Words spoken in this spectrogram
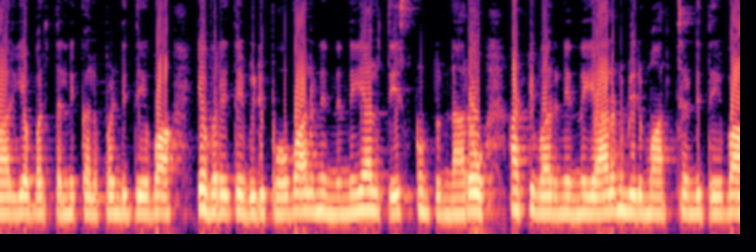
భార్యాభర్తల్ని కలపండి దేవా. ఎవరైతే విడిపోవాలని నిర్ణయాలు తీసుకుంటున్నారో అట్టి వారి నిర్ణయాలను మీరు మార్చండి దేవా.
